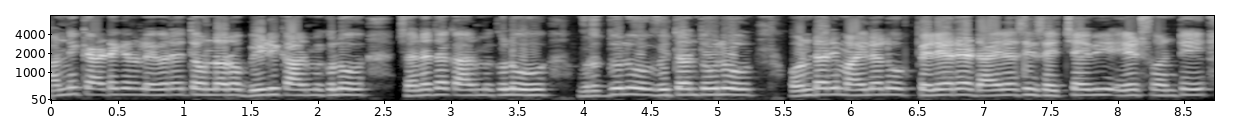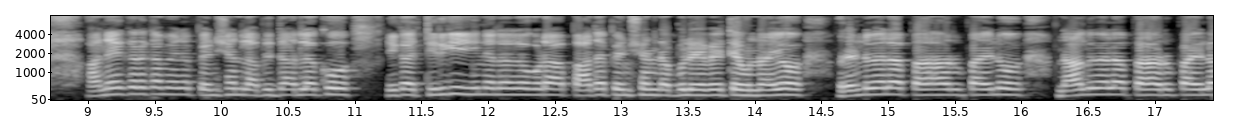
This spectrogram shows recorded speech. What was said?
అన్ని కేటగిరీలు ఎవరైతే ఉన్నారో బీడీ కార్మికులు చేనేత కార్మికులు వృద్ధులు వితంతువులు ఒంటరి మహిళలు పెలేరియా డయాలసిస్ హెచ్ఐవి ఎయిడ్స్ వంటి అనేక రకమైన పెన్షన్ లబ్ధిదారులకు ఇక తిరిగి ఈ నెలలో కూడా పాత పెన్షన్ డబ్బులు ఏవైతే ఉన్నాయో రెండు వేల పదహారు రూపాయలు నాలుగు వేల పదహారు రూపాయల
